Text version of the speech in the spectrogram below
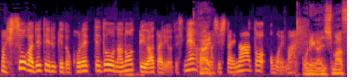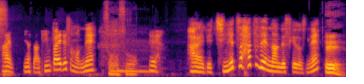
まあ、ヒ素が出てるけど、これってどうなのっていうあたりをですね、おはい話ししたいなと思います。お願いします。はい。皆さん心配ですもんね。そうそう。ではい。で、地熱発電なんですけどですね、え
